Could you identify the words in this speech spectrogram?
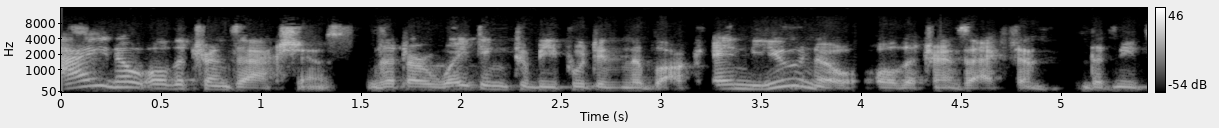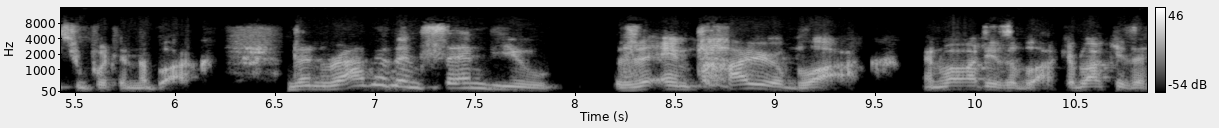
I know all the transactions that are waiting to be put in the block, and you know all the transactions that needs to put in the block, then rather than send you the entire block, and what is a block? A block is a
